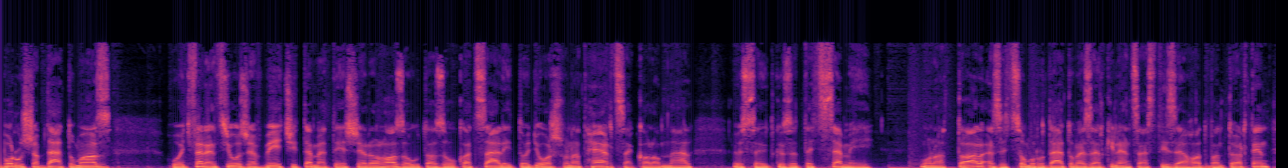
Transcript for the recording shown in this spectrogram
borúsabb dátum az, hogy Ferenc József Bécsi temetéséről hazautazókat szállító gyorsvonat Herceghalomnál összeütközött egy személy vonattal. Ez egy szomorú dátum, 1916-ban történt,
